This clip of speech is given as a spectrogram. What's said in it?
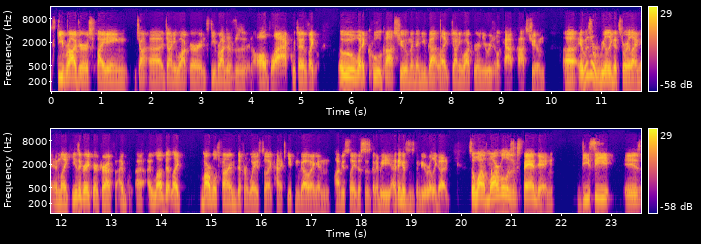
Steve Rogers fighting John, uh, Johnny Walker and Steve Rogers was in all black, which I was like ooh, what a cool costume. And then you've got like Johnny Walker in the original Cap costume. Uh, it was a really good storyline, and like he's a great character. I, I I love that like Marvel's find different ways to like kind of keep him going, and obviously this is going to be. I think this is going to be really good. So while Marvel is expanding, DC is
